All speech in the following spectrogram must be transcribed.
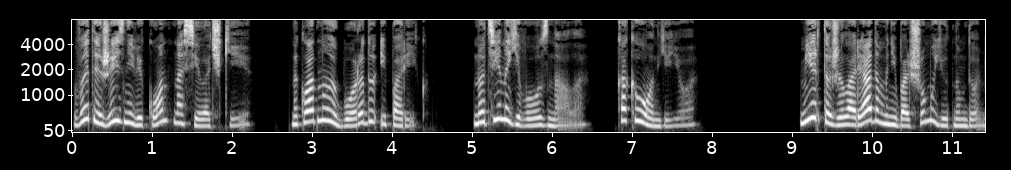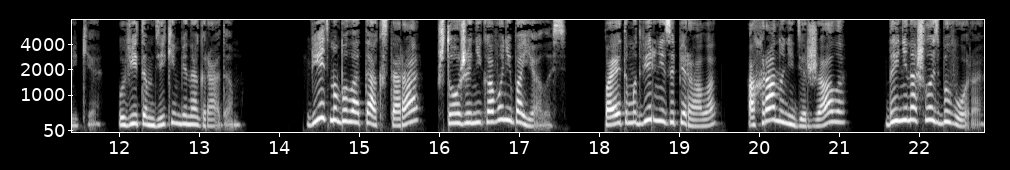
В этой жизни Виконт носил очки, накладную бороду и парик. Но Тина его узнала, как и он ее. Мирта жила рядом в небольшом уютном домике, увитом диким виноградом. Ведьма была так стара, что уже никого не боялась, поэтому дверь не запирала, охрану не держала, да и не нашлось бы вора,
